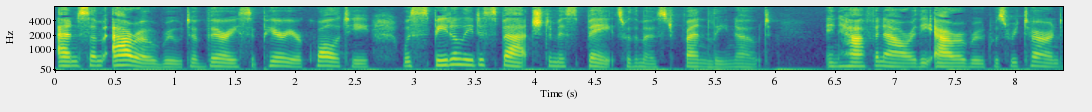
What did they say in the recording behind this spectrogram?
and some arrowroot of very superior quality was speedily despatched to Miss Bates with a most friendly note. In half an hour the arrowroot was returned,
